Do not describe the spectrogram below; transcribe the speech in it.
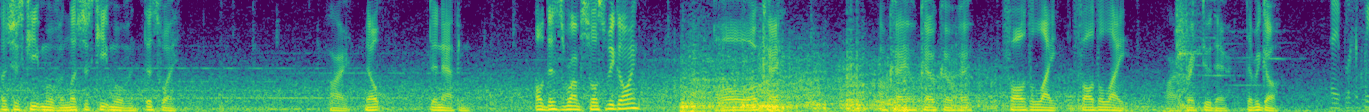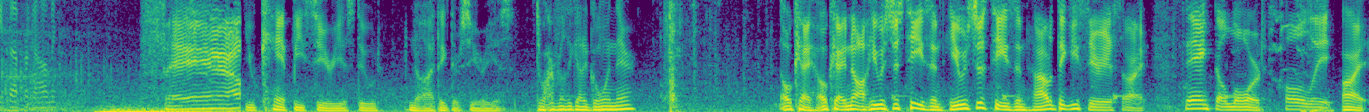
Let's just keep moving. Let's just keep moving. This way. Alright. Nope. Didn't happen. Oh, this is where I'm supposed to be going? Oh, okay. Okay, okay, okay, okay. Follow the light. Follow the light. Alright, break through there. There we go. Hey, put the piece up for the homie. Fail. You can't be serious, dude. No, I think they're serious. Do I really gotta go in there? Okay, okay, no, he was just teasing. He was just teasing. I don't think he's serious. Alright. Thank the Lord. Holy. Alright.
